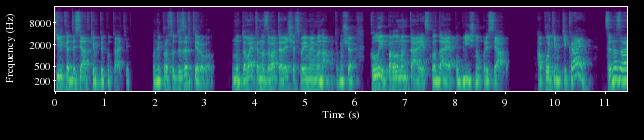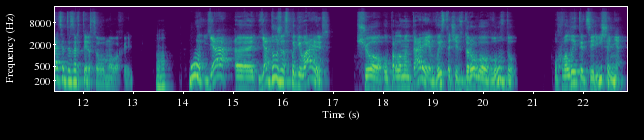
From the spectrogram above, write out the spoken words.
кілька десятків депутатів вони просто дезертирували. Ну, давайте називати речі своїми іменами. Тому що коли парламентарій складає публічну присягу, а потім тікає, це називається дезертирство в умовах війни. Угу. Ну, я, е, я дуже сподіваюся, що у парламентарії вистачить здорового глузду ухвалити ці рішення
